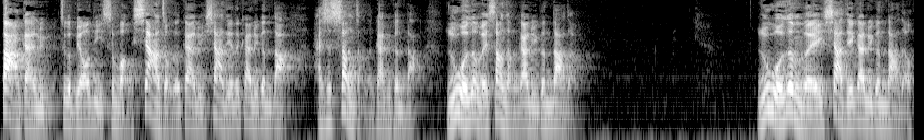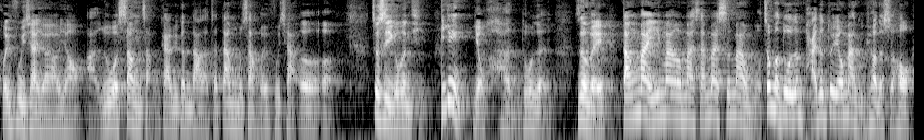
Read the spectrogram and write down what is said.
大概率这个标的是往下走的概率、下跌的概率更大，还是上涨的概率更大？如果认为上涨概率更大的，如果认为下跌概率更大的，回复一下幺幺幺啊；如果上涨概率更大的，在弹幕上回复一下二二二。这是一个问题，一定有很多人认为，当卖一、卖二、卖三、卖四、卖五，这么多人排着队要卖股票的时候，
